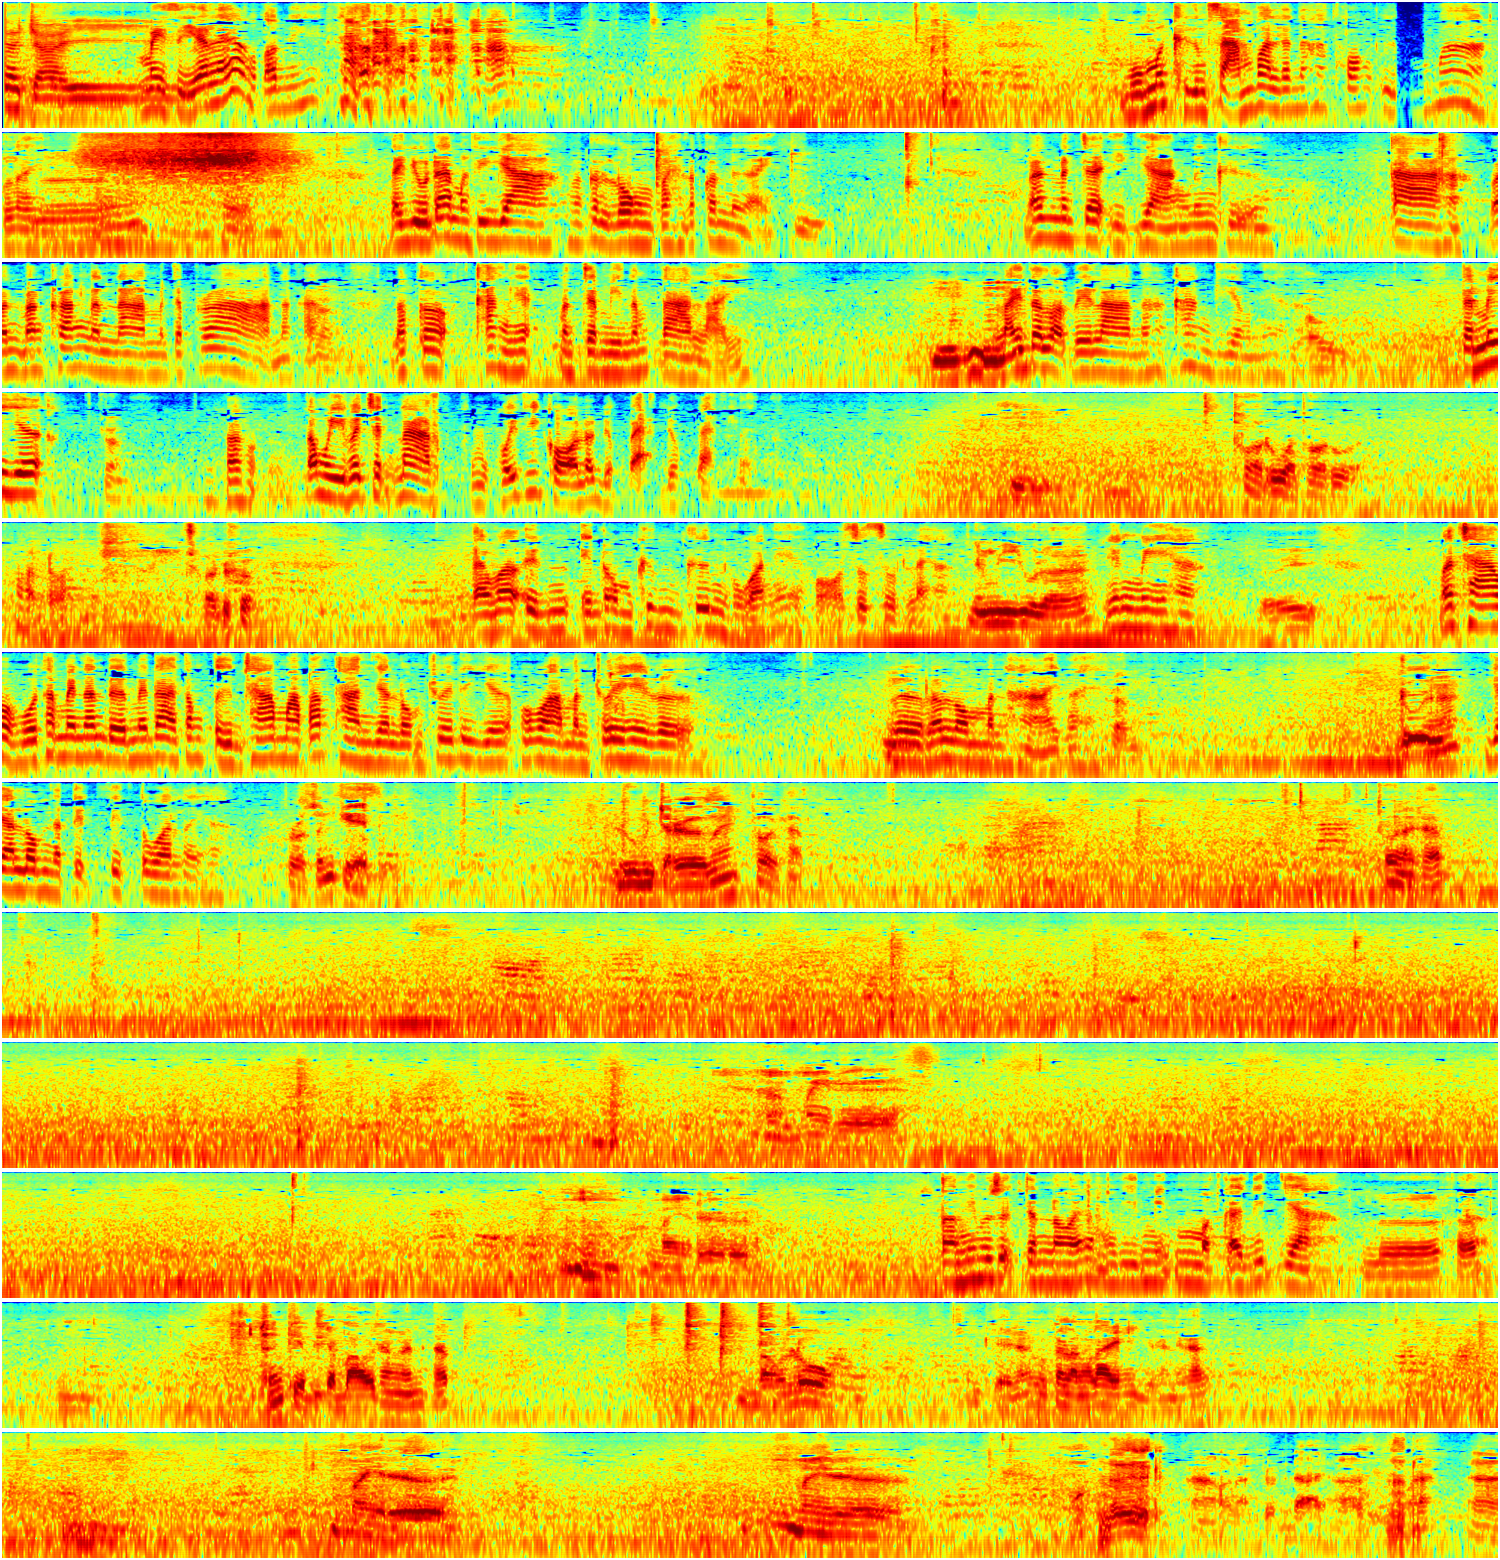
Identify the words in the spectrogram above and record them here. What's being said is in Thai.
เชื่อใจไม่เสียแล้วตอนนี้ บุ๋มเมื่อคืนสามวันแล้วนะคะท้องอืดมากเลยเออแต่อยู่ได้บางทียา มันก็ลงไปแล้วก็เหนื่อยอืมแล้วมันจะอีกอย่างหนึ่งคือ ตาค่ะมันบางครั้งนานๆมันจะพร่านะคะครับแล้วก็ข้างเนี้ยมันจะมีน้ำตาไหลอืมไหลตลอดเวลานะคะข้างเดียวเนี่ยค่ะเอา แต่ไม่เยอะครับเพราะต้องมีพระเช็ดหน้าผูกไว้ที่คอแล้วเดี๋ยวแปะเดี๋ยวแปะเลยอืมท่อรั่วท่อรั่วขอโทษท่อรั่วแต่ว่าเอ็นเอ็นลมขึ้นขึ้นหัวนี่โหสุดๆเลยค่ะยังมีอยู่เหรอยังมีค่ะเฮ้ยเมื่อเช้าโอ้โหถ้าไม่นั้นเดินไม่ได้ต้องตื่นเช้ามาปั๊บทานยาลมช่วยได้เยอะ เพราะว่ามันช่วยให้เรอเรอแล้วลมมันหายไปครับคื ดูอนะยาลมน่ะติดติดตัวเลยค่ะโปรดสังเกต ดูมันจะเรอไหมโทษครับ โทษนะครับอ่าไม่เรออืม ไม่เรอตอนนี้รู้สึกจะน้อยแล้วบางทีมีหมดกับฤทธิ์ยาเลอครับอืมสังเกตมันจะเบาทั้งนั้นครับ เบาโล่งสังเกตนะมันกำลังไล่ให้อยู่นะครับอืมไม่เรอไม่เรอเรอเอาละจนได้เอาสิมาอ่า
